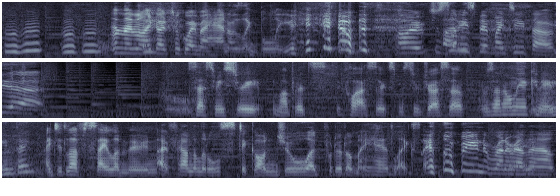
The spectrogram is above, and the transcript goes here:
mm-hmm, mm-hmm, and then like I took away my hand. I was like bleeding. it was so Just let me spit my teeth out. Yeah. Sesame Street, Muppets, the classics, Mr. Dress Up. Was that only a Canadian thing? I did love Sailor Moon. I found a little stick-on jewel. I'd put it on my head like Sailor Moon and run around the house.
